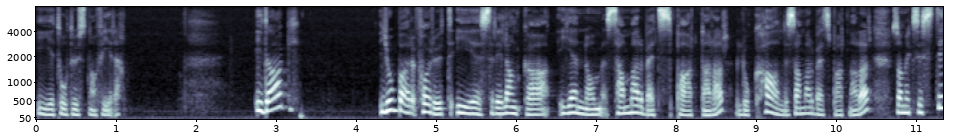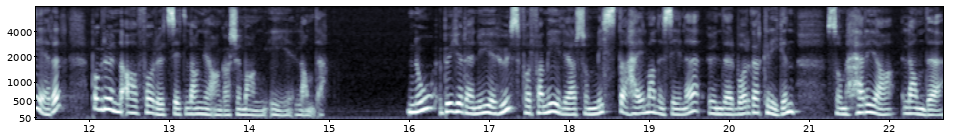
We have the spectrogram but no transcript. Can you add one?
i 2004. I dag jobber Forut i Sri Lanka gjennom samarbeidspartnere, lokale samarbeidspartnere som eksisterer pga. Forut sitt lange engasjement i landet. Nå bygger de nye hus for familier som mista heimene sine under borgerkrigen, som herja landet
